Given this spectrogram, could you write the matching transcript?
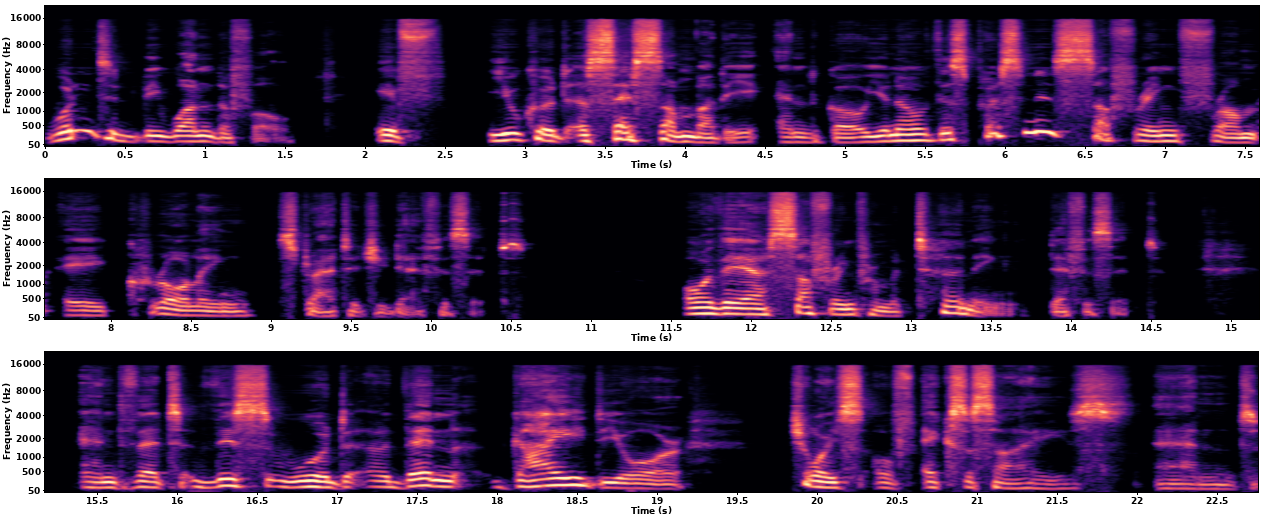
Wouldn't it be wonderful if you could assess somebody and go, you know, this person is suffering from a crawling strategy deficit, or they are suffering from a turning deficit, and that this would uh, then guide your choice of exercise and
